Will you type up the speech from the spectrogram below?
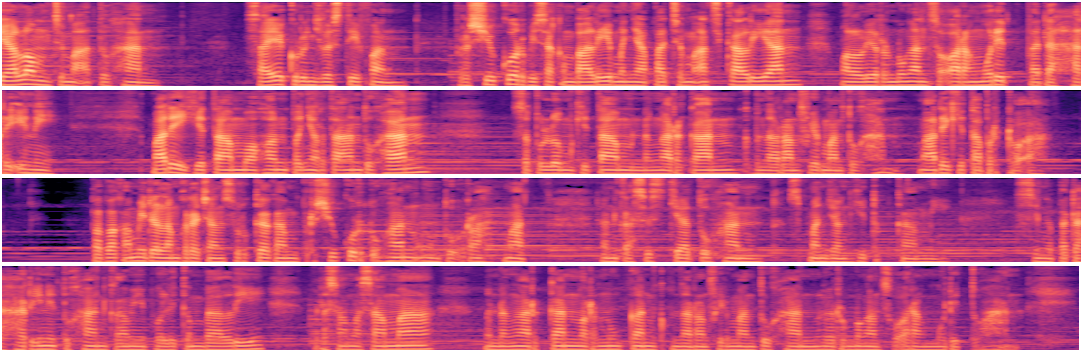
Shalom jemaat Tuhan. Saya Guru Injil Stephen. Bersyukur bisa kembali menyapa jemaat sekalian melalui renungan seorang murid pada hari ini. Mari kita mohon penyertaan Tuhan sebelum kita mendengarkan kebenaran firman Tuhan. Mari kita berdoa. Bapa kami dalam kerajaan surga, kami bersyukur Tuhan untuk rahmat dan kasih setia Tuhan sepanjang hidup kami. Sehingga pada hari ini Tuhan kami boleh kembali bersama-sama mendengarkan, merenungkan kebenaran firman Tuhan melalui renungan seorang murid Tuhan.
